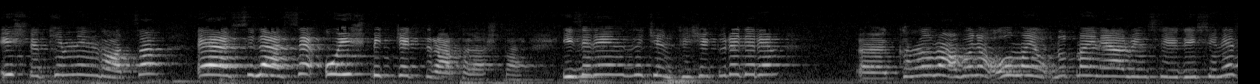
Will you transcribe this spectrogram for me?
işte kimliğin varsa eğer silerse o iş bitecektir arkadaşlar. İzlediğiniz için teşekkür ederim. Ee, kanalıma abone olmayı unutmayın eğer beni sevdiyseniz.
